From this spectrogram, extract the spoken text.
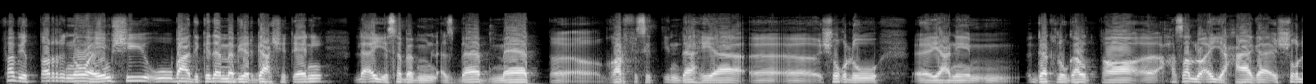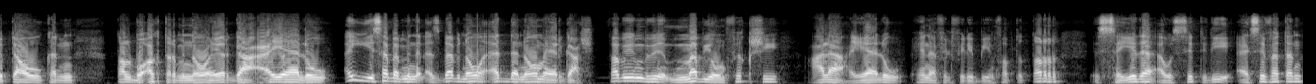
فبيضطر إن هو يمشي وبعد كده ما بيرجعش تاني لأي سبب من الأسباب. مات آه، غار في 60 داهية آه، آه، شغله يعني جات له جلطة حصل له أي حاجة. الشغل بتاعه كان طالبه أكتر من إن هو يرجع. عياله أي سبب من الأسباب إن هو أدى إن هو ما يرجعش. فما بينفقش على عياله هنا في الفلبين. فبتضطر السيدة أو الست دي آسفة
